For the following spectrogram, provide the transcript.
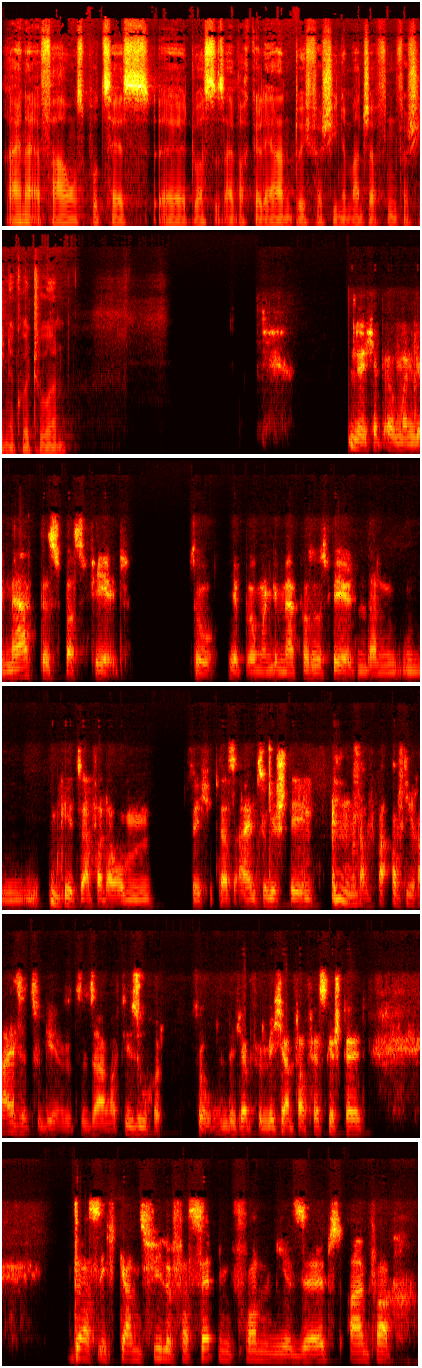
reiner Erfahrungsprozess? Äh, du hast es einfach gelernt durch verschiedene Mannschaften, verschiedene Kulturen? Nee, ich habe irgendwann gemerkt, dass was fehlt. So, ich habe irgendwann gemerkt, was was fehlt. Und dann geht es einfach darum, sich das einzugestehen und auf, auf, die Reise zu gehen, sozusagen, auf die Suche. So, und ich habe für mich einfach festgestellt, dass ich ganz viele Facetten von mir selbst einfach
